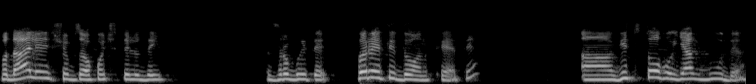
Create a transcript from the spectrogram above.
подалі, щоб заохочити людей зробити. Перейти до анкети. Від того, як буде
